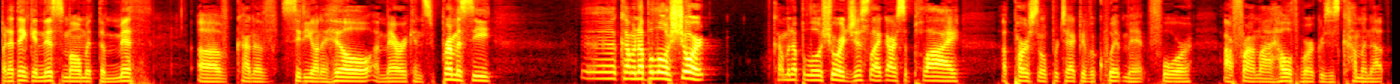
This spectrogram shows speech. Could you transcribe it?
But I think in this moment, the myth of kind of city on a hill, American supremacy, uh, coming up a little short, coming up a little short, just like our supply of personal protective equipment for our frontline health workers is coming up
